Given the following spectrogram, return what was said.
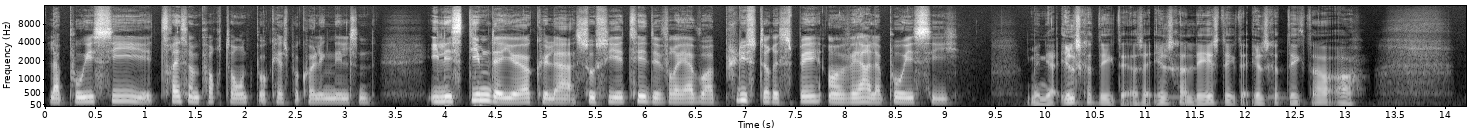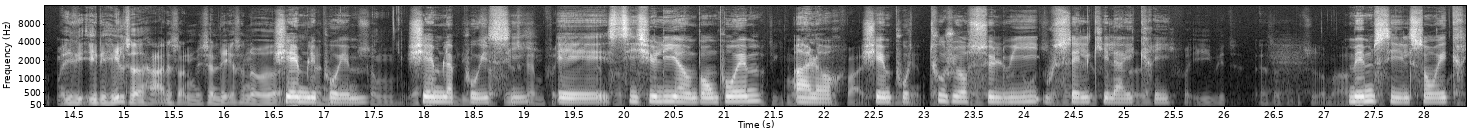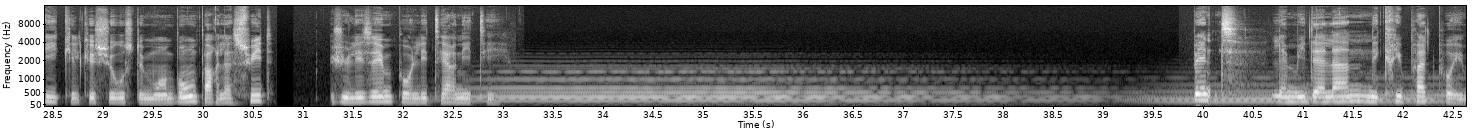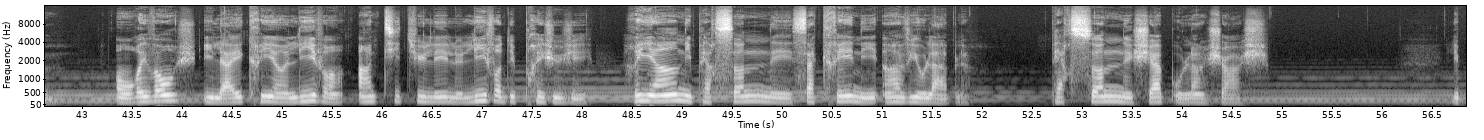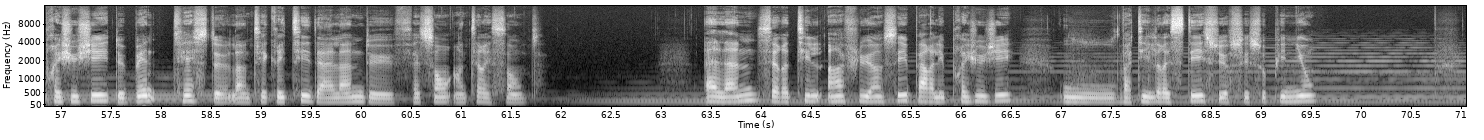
La poésie est très importante pour Casper Colling Nielsen. Il estime d'ailleurs que la société devrait avoir plus de respect envers la poésie. Men jeg elsker digte, altså jeg elsker at læse digte, jeg elsker digter, og i, i det hele taget har det sådan, hvis jeg læser noget... J'aime les poèmes, j'aime la poésie, et si je lis un bon poème, alors j'aime pour toujours celui ou celle qui l'a écrit. Même s'ils sont écrits quelque chose de moins bon par la suite, je les aime pour l'éternité. Bent, l'ami d'Alan, n'écrit pas de poème. En revanche, il a écrit un livre intitulé Le livre des préjugés. Rien ni personne n'est sacré ni inviolable. Personne n'échappe au lynchage. Les préjugés de Bent testent l'intégrité d'Alan de façon intéressante. Alan serait-il influencé par les préjugés ou va-t-il rester sur ses opinions?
